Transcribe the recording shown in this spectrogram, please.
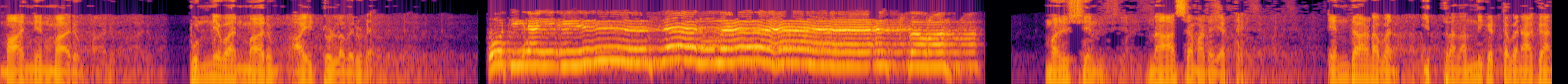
മാന്യന്മാരും പുണ്യവാന്മാരും ആയിട്ടുള്ളവരുടെ. ൂത്തിന മനുഷ്യൻ നാശമടയട്ടെ. എന്താണവൻ ഇത്ര നന്ദി കെട്ടവനാകാൻ?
